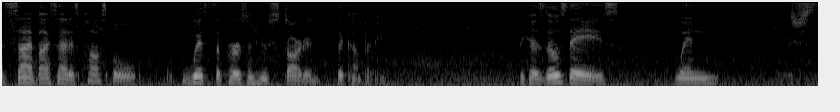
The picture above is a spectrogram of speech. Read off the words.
side by side as possible with the person who started the company. Because those days when just,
